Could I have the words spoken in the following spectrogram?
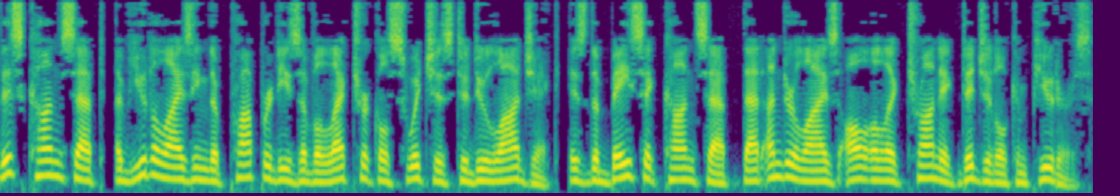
This concept, of utilizing the properties of electrical switches to do logic, is the basic concept that underlies all electronic digital computers.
